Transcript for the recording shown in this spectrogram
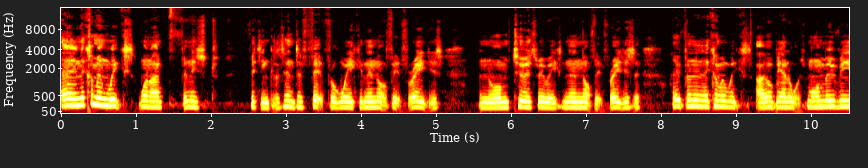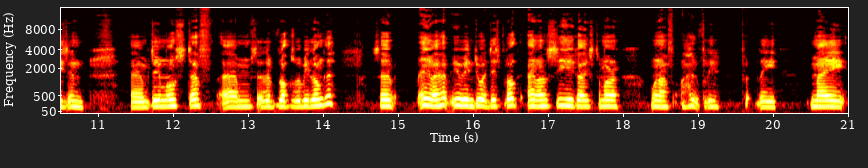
Uh, in the coming weeks, when I've finished fitting, because I tend to fit for a week and then not fit for ages, and or two or three weeks and then not fit for ages. So hopefully in the coming weeks I will be able to watch more movies and um, do more stuff, um, so the vlogs will be longer. So anyway, I hope you enjoyed this vlog, and I'll see you guys tomorrow when I've hopefully put the May,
